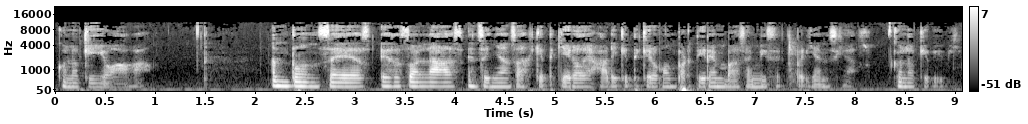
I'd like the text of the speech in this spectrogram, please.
con lo que yo haga. Entonces, esas son las enseñanzas que te quiero dejar y que te quiero compartir en base a mis experiencias con lo que viví.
